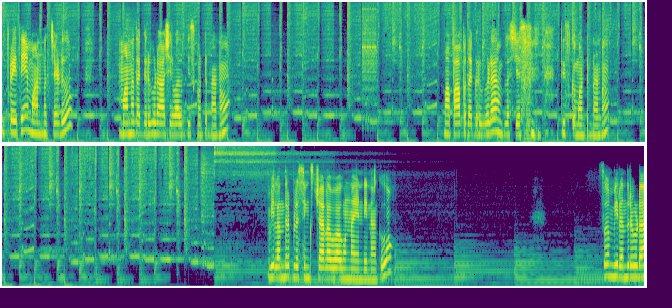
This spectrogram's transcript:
ఇప్పుడైతే మా అన్న వచ్చాడు. మా అన్న దగ్గర కూడా ఆశీర్వాదం తీసుకుంటున్నాను. మా పాప దగ్గర కూడా బ్లస్ చేసి తీసుకోమంటున్నాను. వీళ్ళందరి బ్లెస్సింగ్స్ చాలా బాగున్నాయండి నాకు. సో మీరందరూ కూడా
